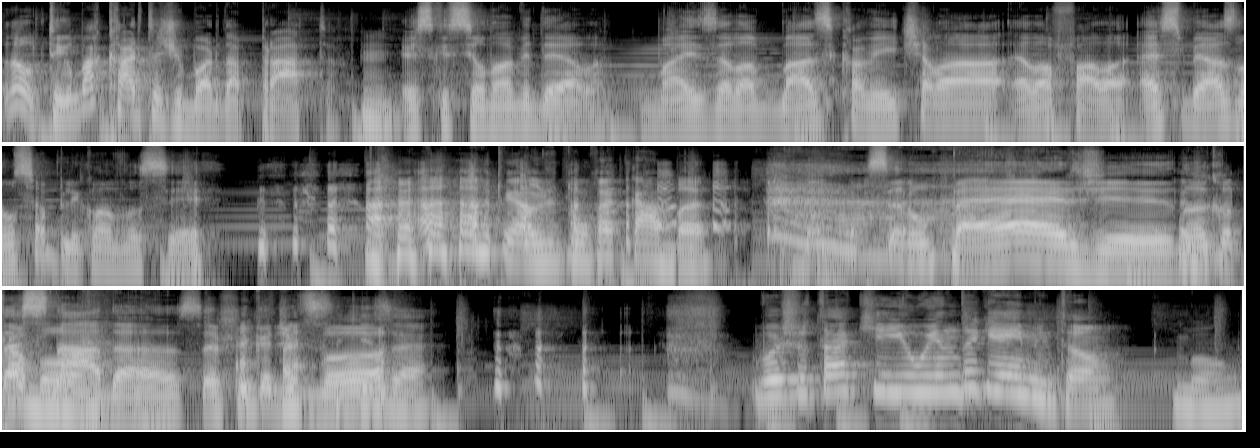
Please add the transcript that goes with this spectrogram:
Não, tem uma carta de borda prata. Hum. Eu esqueci o nome dela. Mas ela basicamente ela, ela fala: SBAs não se aplicam a você. Ela nunca acaba. Você não perde, não acontece Acabou. nada. Você fica de Faz se boa. quiser. Vou chutar aqui o win the game, então. Bom.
